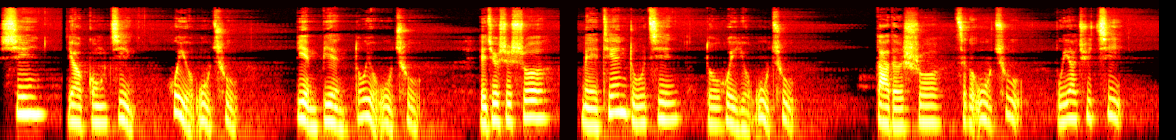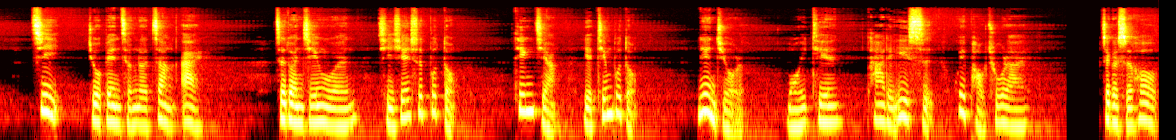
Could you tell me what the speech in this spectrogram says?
心要恭敬。会有悟处，遍遍都有悟处。也就是说，每天读经都会有误处。大德说，这个误处不要去记，记就变成了障碍。这段经文起先是不懂，听讲也听不懂，念久了，某一天他的意思会跑出来。这个时候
